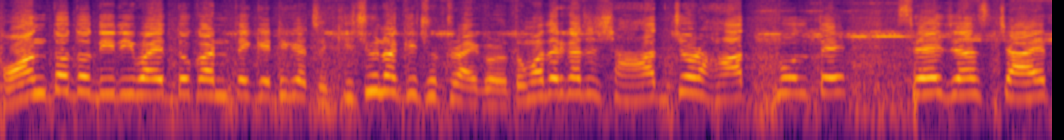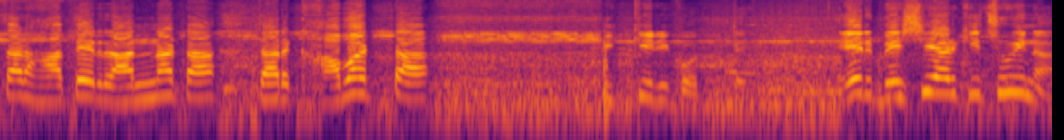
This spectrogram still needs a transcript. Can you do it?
অন্তত দিদিভাইয়ের দোকান থেকে, ঠিক আছে, কিছু না কিছু ট্রাই করো। তোমাদের কাছে সাহায্যর হাত বলতে সে জাস্ট চায় তার হাতের রান্নাটা, তার খাবারটা বিক্রি করতে। এর বেশি আর কিছুই না।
